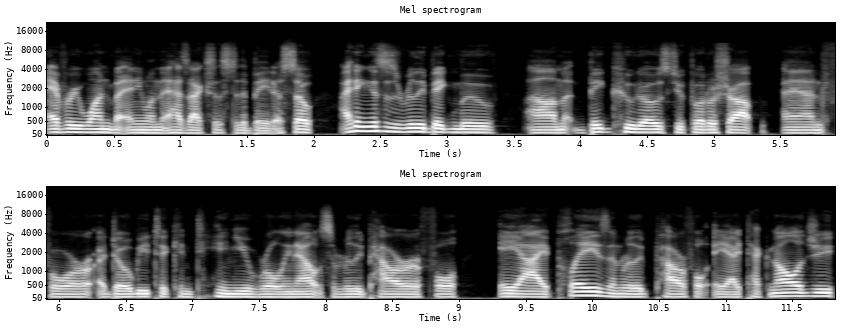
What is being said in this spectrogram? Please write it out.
everyone, but anyone that has access to the beta. So I think this is a really big move. Um, big kudos to Photoshop and for Adobe to continue rolling out some really powerful AI plays and really powerful AI technology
